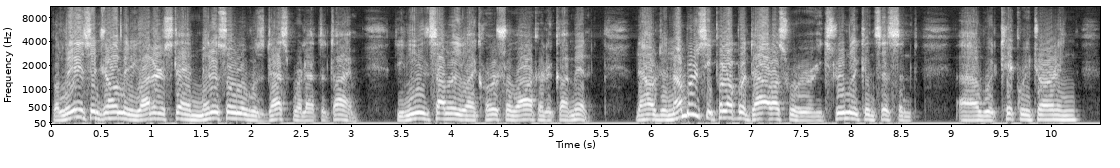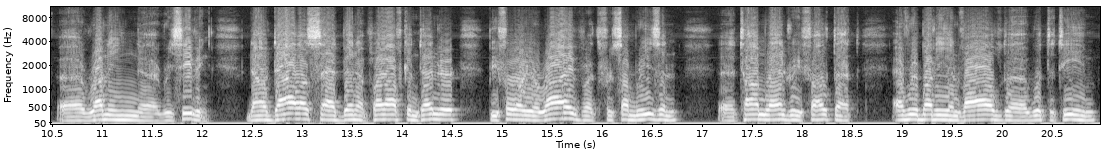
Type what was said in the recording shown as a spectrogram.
But ladies and gentlemen, you got to understand, Minnesota was desperate at the time. They needed somebody like Herschel Walker to come in. Now, the numbers he put up with Dallas were extremely consistent uh, with kick returning, uh, running, uh, receiving. Now, Dallas had been a playoff contender before he arrived, but for some reason, Tom Landry felt that everybody involved uh, with the team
